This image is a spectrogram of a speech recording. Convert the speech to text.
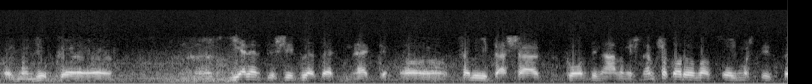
hogy mondjuk jelentős épületeknek a felújítását koordinálom, és nem csak arról van szó, hogy most itt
